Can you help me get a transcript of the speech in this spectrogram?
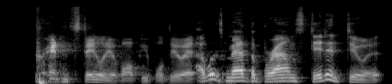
Brandon Staley, of all people, do it. I was mad the Browns didn't do it.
